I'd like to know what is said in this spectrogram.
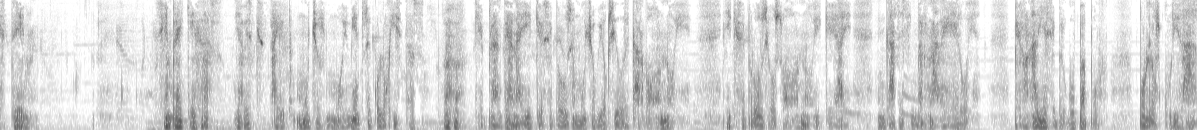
este. Siempre hay quejas. Ya ves que hay muchos movimientos ecologistas Ajá. que plantean ahí que se produce mucho dióxido de carbono y, y que se produce ozono y que hay gases invernadero. y- pero nadie se preocupa por, por la oscuridad,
